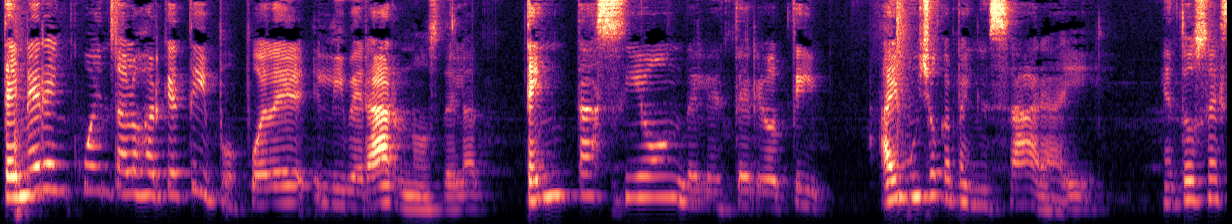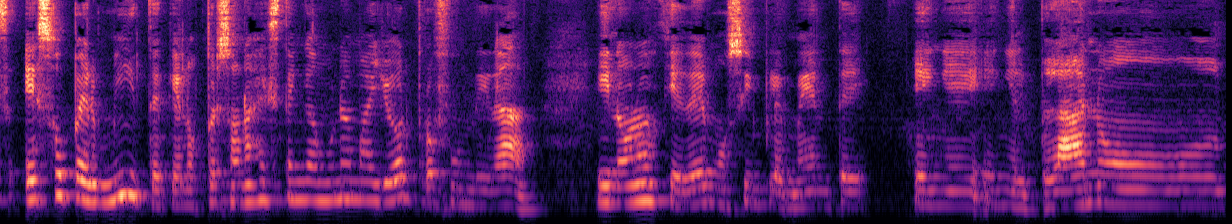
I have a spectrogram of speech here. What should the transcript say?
tener en cuenta los arquetipos puede liberarnos de la tentación del estereotipo. Hay mucho que pensar ahí. Entonces, eso permite que los personajes tengan una mayor profundidad y no nos quedemos simplemente en, eh, en, el plano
